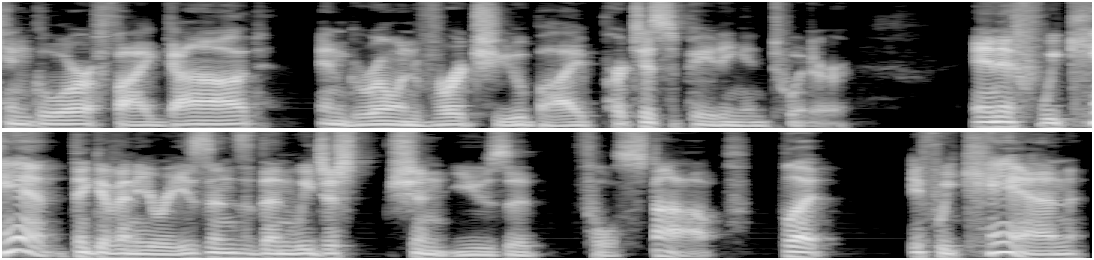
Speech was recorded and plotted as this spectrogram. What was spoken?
can glorify God and grow in virtue by participating in Twitter. And if we can't think of any reasons, then we just shouldn't use it full stop. But if we can,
